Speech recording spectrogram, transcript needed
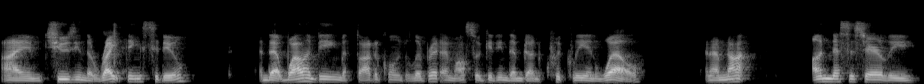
I'm choosing the right things to do, and that while I'm being methodical and deliberate, I'm also getting them done quickly and well, and I'm not unnecessarily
